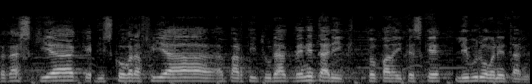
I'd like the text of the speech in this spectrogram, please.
argazkiak, diskografia partiturak denetarik topa daitezke liburu honetan.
